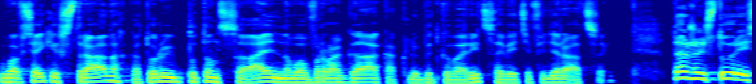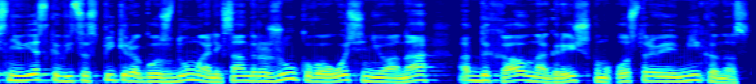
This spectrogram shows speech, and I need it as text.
во всяких странах, которые потенциального врага, как любит говорить в Совете Федерации. Та же история с невесткой вице-спикера Госдумы Александра Жукова. Осенью она отдыхала на греческом острове Миконос,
